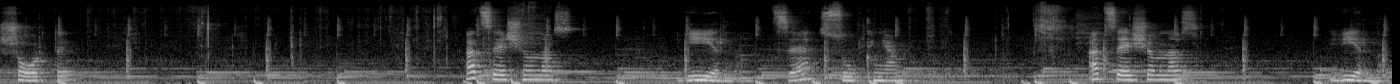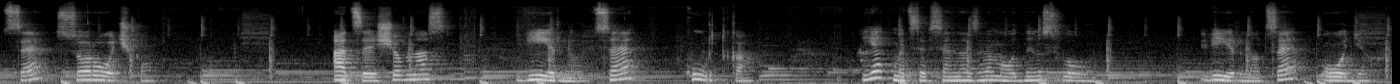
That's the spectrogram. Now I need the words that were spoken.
шорти. А це що у нас? Вірно, це сукня. А це що в нас? Вірно, це сорочка. А це що в нас? Вірно, це куртка. Як ми це все назвемо одним словом? Вірно, це одяг.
